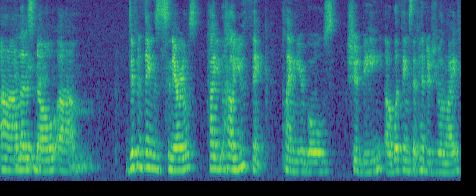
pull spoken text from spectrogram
Uh, Give let us know um, different things, scenarios, how you how you think planning your goals should be, uh, what things have hindered you in life,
